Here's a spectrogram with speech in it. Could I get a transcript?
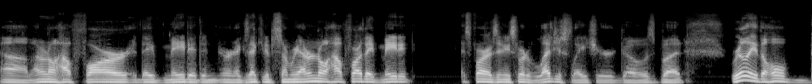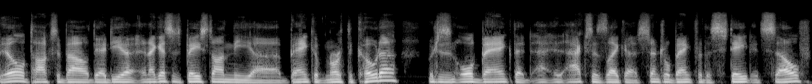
Um, I don't know how far they've made it in, or an executive summary. I don't know how far they've made it as far as any sort of legislature goes, but really the whole bill talks about the idea, and I guess it's based on the uh, Bank of North Dakota, which is an old bank that acts as like a central bank for the state itself.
